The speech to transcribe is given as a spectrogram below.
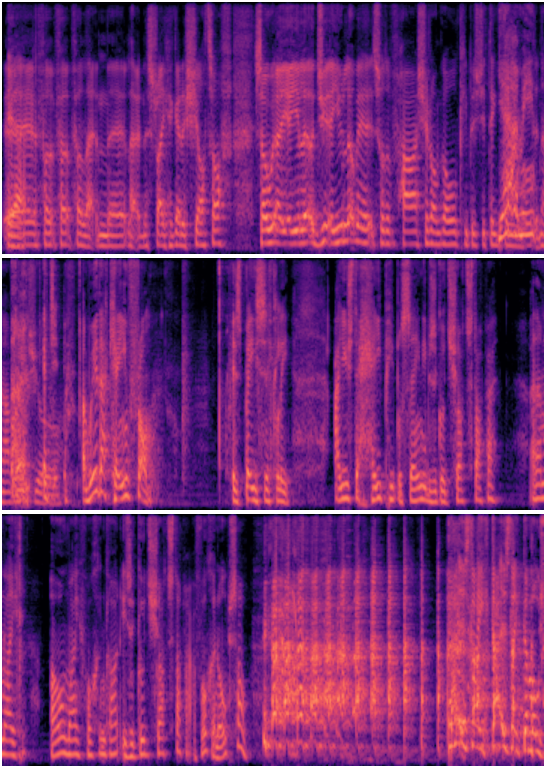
Yeah. uh, for, for for letting the letting the striker get a shot off. So are you a little, are you a little bit sort of harsher on goalkeepers? Do you think? Yeah, than, I mean, than average. Or? and where that came from is basically, I used to hate people saying he was a good shot stopper, and I'm like, oh my fucking god, he's a good shot stopper. I fucking hope so. that is like that is like the most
